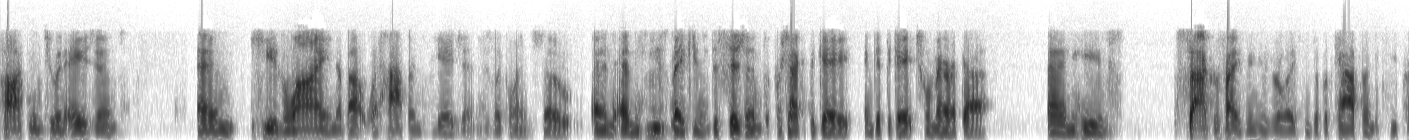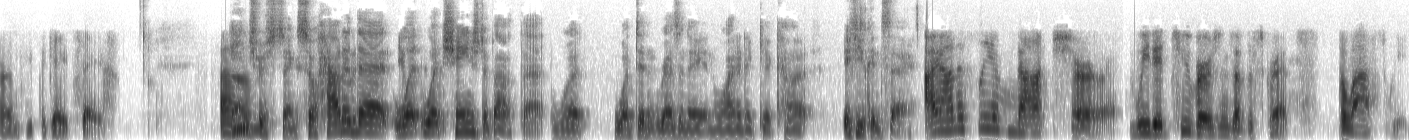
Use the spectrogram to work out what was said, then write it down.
talking to an agent and he's lying about what happened to the agent. He's like going, so, and, and he's making a decision to protect the gate and get the gate to America. And he's sacrificing his relationship with Catherine to keep her and keep the gate safe. Um, Interesting. So how did that? What what changed about that? What what didn't resonate, and why did it get cut? If you can say. I honestly am not sure. We did two versions of the script the last week.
